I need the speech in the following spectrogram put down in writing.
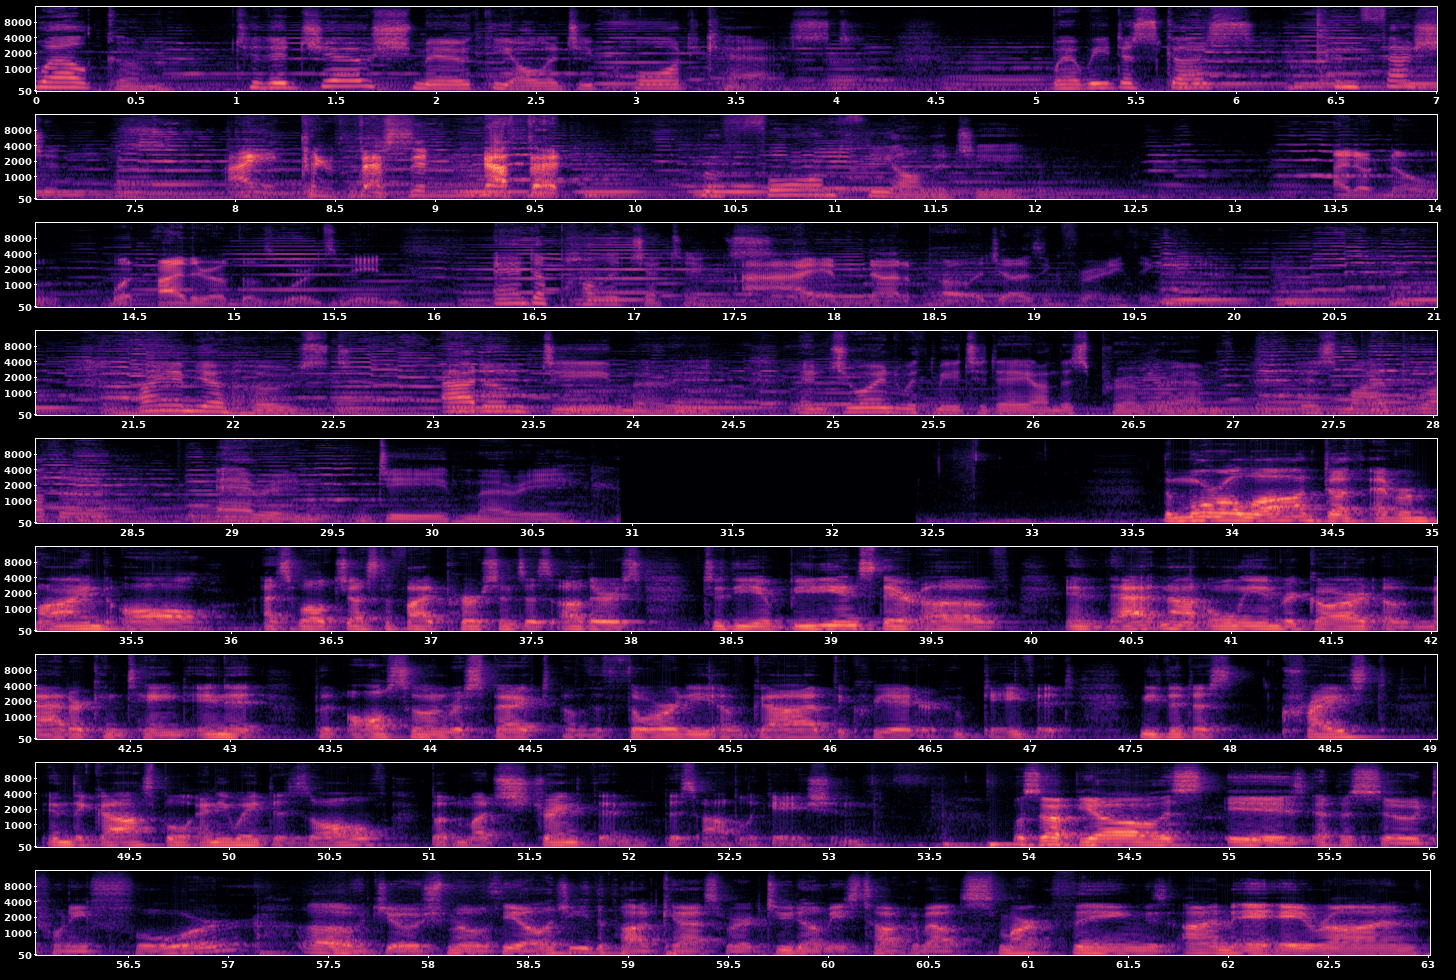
Welcome to the Joe Schmo Theology Podcast, where we discuss confessions, I ain't confessing nothing. Reformed theology, I don't know what either of those words mean. and apologetics. I am not apologizing for anything either. I am your host, Adam D. Murray, and joined with me today on this program is my brother, Aaron D. Murray. The moral law doth ever bind all, as well justified persons as others, to the obedience thereof, and that not only in regard of matter contained in it, but also in respect of the authority of God the Creator who gave it. Neither does Christ in the gospel any way dissolve, but much strengthen this obligation. What's up, y'all? This is episode 24 of Joe Schmo Theology, the podcast where two dummies talk about smart things. I'm AA Ron,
